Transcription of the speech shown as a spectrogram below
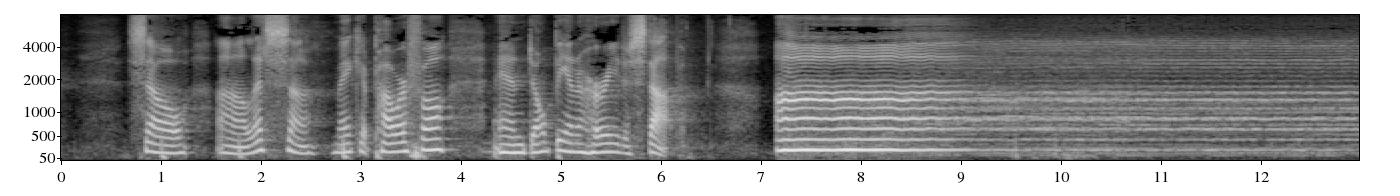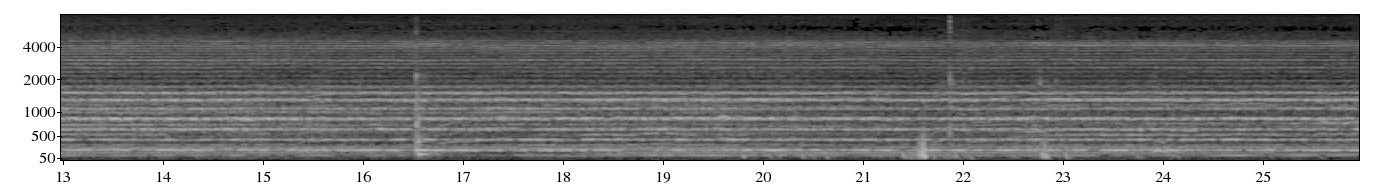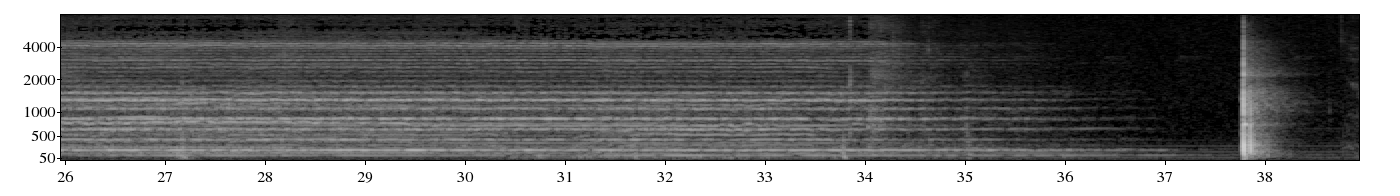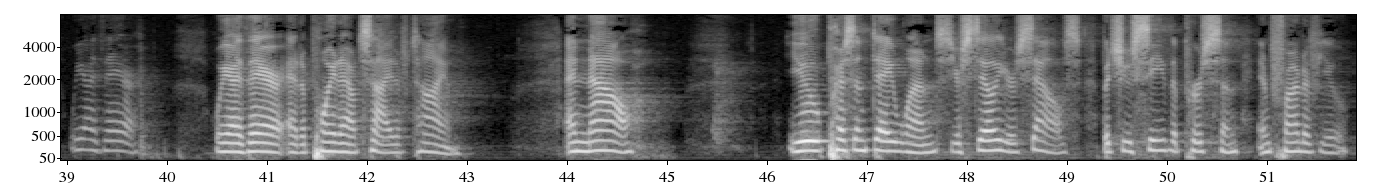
So uh, let's uh, make it powerful and don't be in a hurry to stop. Uh, We are there. We are there at a point outside of time. And now, you present day ones, you're still yourselves, but you see the person in front of you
